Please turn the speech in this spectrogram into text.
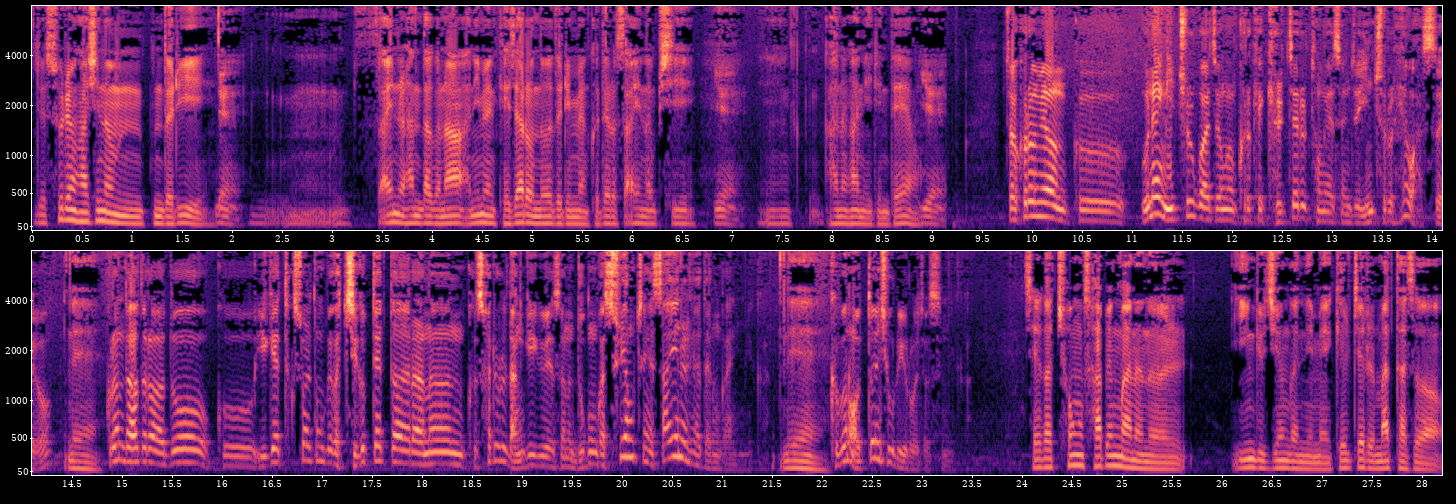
이제 수령하시는 분들이 네. 사인을 한다거나 아니면 계좌로 넣어드리면 그대로 사인 없이 예. 음, 가능한 일인데요. 예. 자, 그러면 그 은행 인출 과정은 그렇게 결제를 통해서 이제 인출을 해 왔어요. 네. 그런다 하더라도 그 이게 특수활동비가 지급됐다라는 그 서류를 남기기 위해서는 누군가 수령증에 사인을 해야 되는 거 아닙니까? 네. 그건 어떤 식으로 이루어졌습니까? 제가 총 400만 원을 이인규 지원관님의 결제를 맡아서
